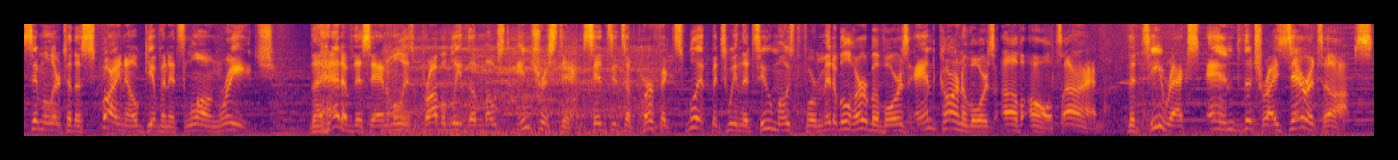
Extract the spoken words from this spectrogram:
similar to the Spino given its long reach. The head of this animal is probably the most interesting since it's a perfect split between the two most formidable herbivores and carnivores of all time, the T-Rex and the Triceratops.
